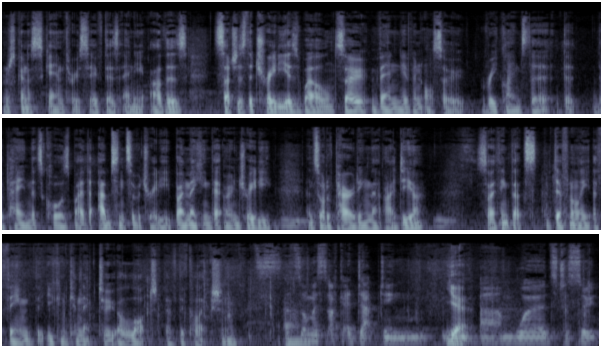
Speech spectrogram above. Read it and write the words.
I'm just going to scan through, see if there's any others, such as the treaty as well. So Van Neerven also reclaims the, the, the pain that's caused by the absence of a treaty by making their own treaty mm. and sort of parroting that idea. Mm. So I think that's definitely a theme that you can connect to a lot of the collection. It's, it's um, almost like adapting yeah. um, words to suit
